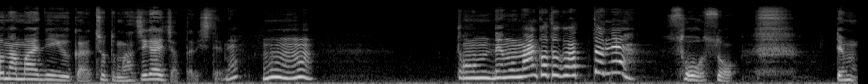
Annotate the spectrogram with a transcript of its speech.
う名前で言うからちょっと間違えちゃったりしてね。うんうん。とんでもないことがあったね。そうそう。でも、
